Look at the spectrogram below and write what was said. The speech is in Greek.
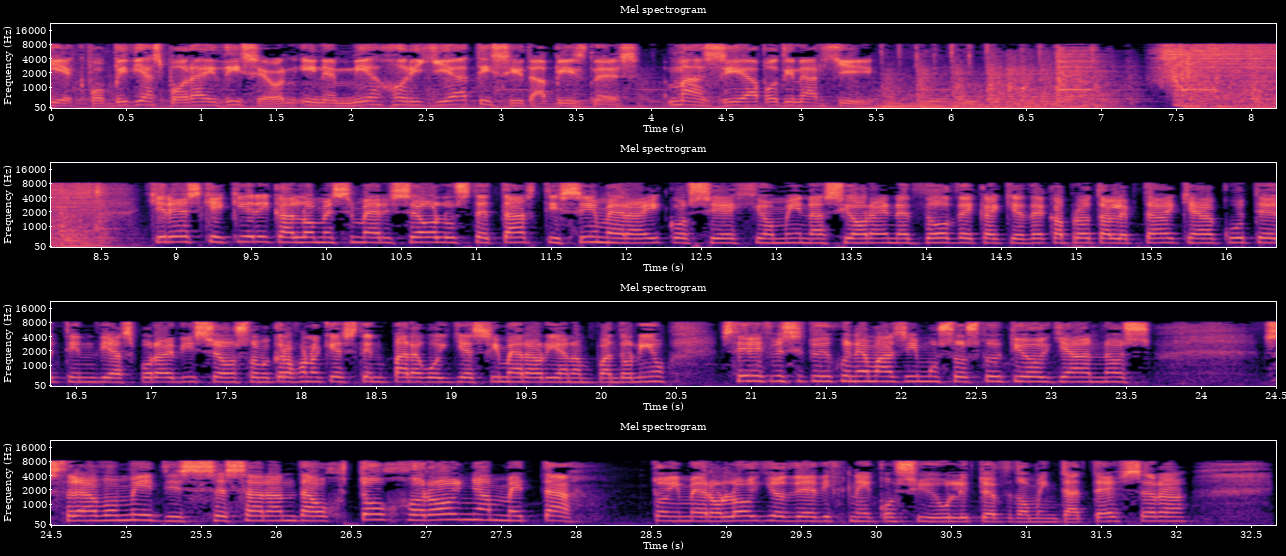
Η εκπομπή Διασπορά Ειδήσεων είναι μια χορηγιά της ΙΤΑ Business. Μαζί από την αρχή. Κυρίες και κύριοι, καλό μεσημέρι σε όλους. Τετάρτη σήμερα, 20 έχει ο μήνας. Η ώρα είναι 12 και 10 πρώτα λεπτά και ακούτε την διασπορά ειδήσεων στο μικρόφωνο και στην παραγωγή σήμερα. Ο Ριάννα Παντονίου. Στη ρύθμιση του ήχου είναι μαζί μου στο στούτιο Γιάννος Στραβωμίτη. 48 χρόνια μετά το ημερολόγιο δέδειχνε 20 Ιούλη του 1974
